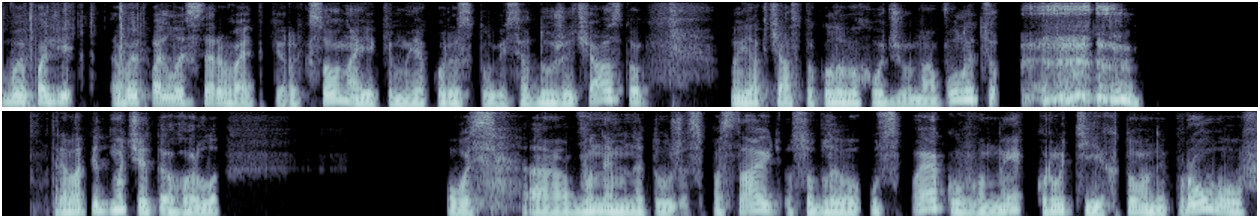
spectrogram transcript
Випали, випали серветки Рексона, якими я користуюся дуже часто. Ну, як часто, коли виходжу на вулицю, треба підмочити горло. Ось, вони мене дуже спасають, особливо у спеку. Вони круті. Хто не пробував,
